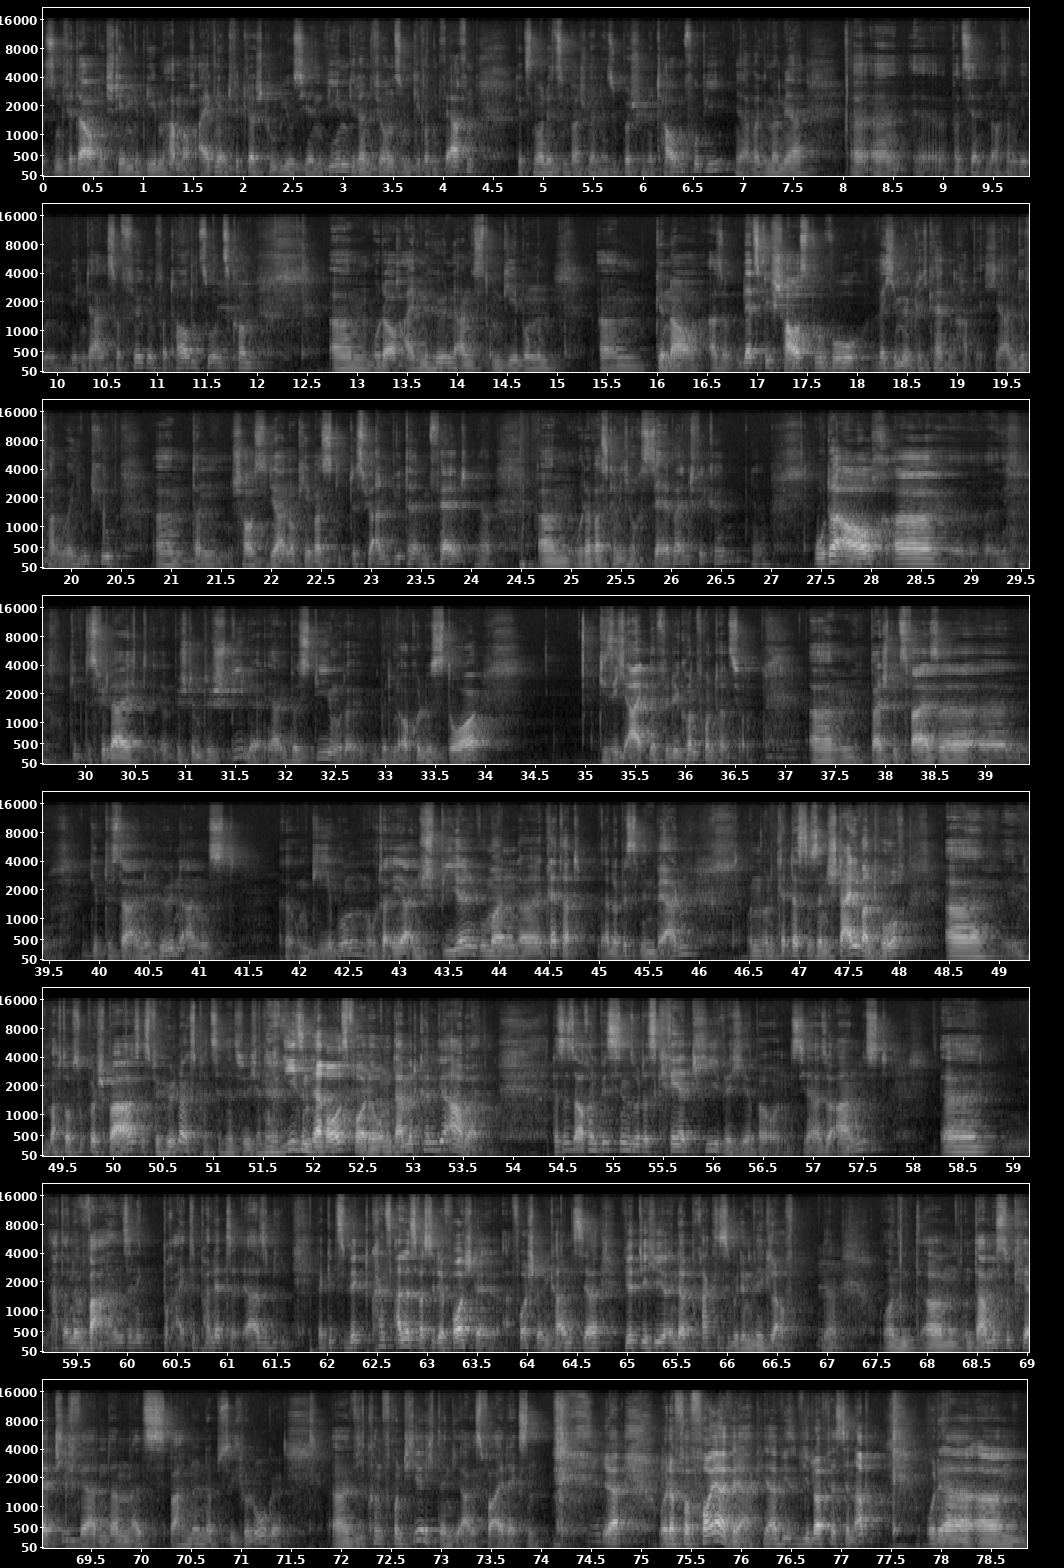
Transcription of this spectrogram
sind wir da auch nicht stehen geblieben, haben auch eigene Entwicklerstudios hier in Wien, die dann für uns Umgebung entwerfen. Jetzt neulich zum Beispiel eine super schöne Taubenphobie, ja, weil immer mehr äh, äh, Patienten auch dann wegen, wegen der Angst vor Vögeln, vor Tauben zu uns kommen. Ähm, oder auch eigene Höhenangstumgebungen. Ähm, genau, also letztlich schaust du, wo, welche Möglichkeiten habe ich. Ja, angefangen bei YouTube, ähm, dann schaust du dir an, okay, was gibt es für Anbieter im Feld ja, ähm, oder was kann ich auch selber entwickeln. Ja. Oder auch äh, gibt es vielleicht bestimmte Spiele ja, über Steam oder über den Oculus Store, die sich eignen für die Konfrontation. Ähm, beispielsweise äh, gibt es da eine Höhenangst. Umgebung oder eher ein Spiel, wo man äh, klettert. Ja, da bist du in den Bergen und, und kletterst du so eine Steilwand hoch. Äh, macht auch super Spaß, ist für Höhenangstpatienten natürlich eine riesen Herausforderung und damit können wir arbeiten. Das ist auch ein bisschen so das Kreative hier bei uns. Ja? Also Angst äh, hat eine wahnsinnig breite Palette. Ja? Also da gibt's wirklich, du kannst alles, was du dir vorstell, vorstellen kannst, ja, wird dir hier in der Praxis über den Weg laufen. Ja? Und, ähm, und da musst du kreativ werden dann als behandelnder Psychologe. Äh, wie konfrontiere ich denn die Angst vor Eidechsen? Mhm. ja? Oder vor Feuerwerk? Ja? Wie, wie läuft das denn ab? Oder, ähm,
